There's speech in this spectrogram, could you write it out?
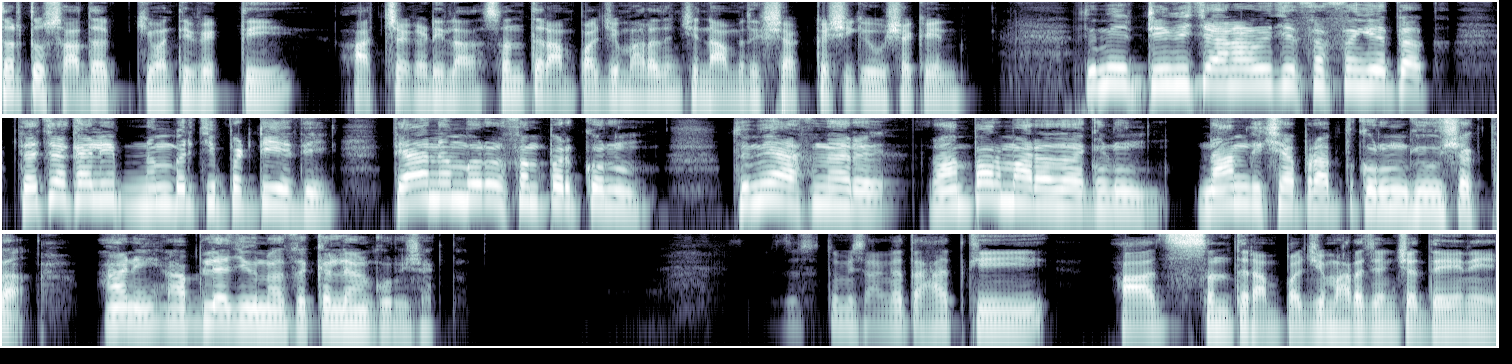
तर तो साधक किंवा ती व्यक्ती आजच्या घडीला संत रामपालजी महाराजांची नामदीक्षा कशी घेऊ शकेल? तुम्ही टी व्ही चॅनलवर जे सत्संग येतात त्याच्याखाली नंबरची पट्टी येते. त्या नंबरवर संपर्क करून तुम्ही असणारं रामपाल महाराजाकडून नामदीक्षा प्राप्त करून घेऊ शकता आणि आपल्या जीवनाचं कल्याण करू शकता. जसं तुम्ही सांगत आहात की आज संत रामपालजी महाराजांच्या दयेने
